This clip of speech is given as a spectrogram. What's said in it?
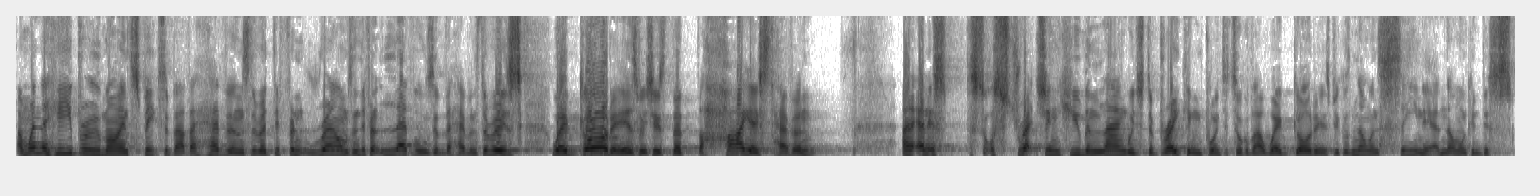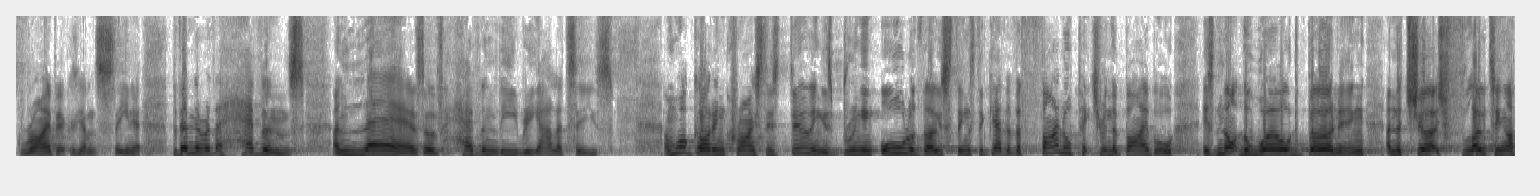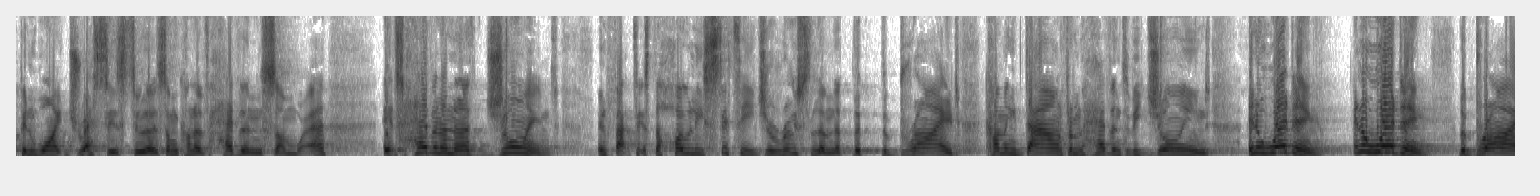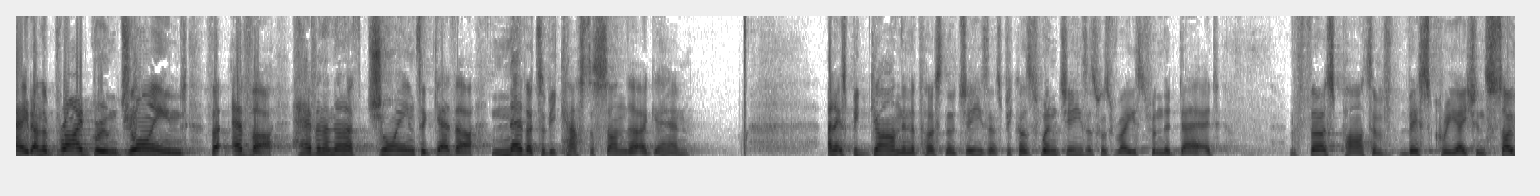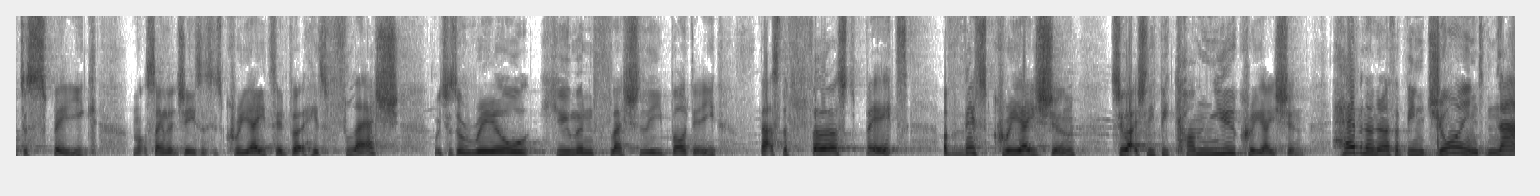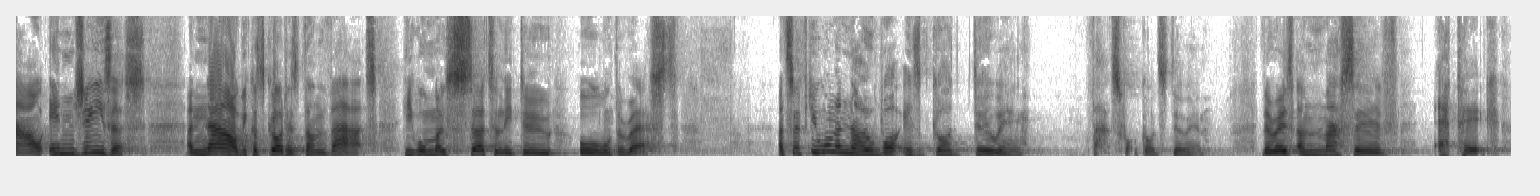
And when the Hebrew mind speaks about the heavens, there are different realms and different levels of the heavens. There is where God is, which is the, the highest heaven, and, and, it's sort of stretching human language to breaking point to talk about where God is because no one's seen it and no one can describe it because you haven't seen it. But then there are the heavens and layers of heavenly realities. And what God in Christ is doing is bringing all of those things together. The final picture in the Bible is not the world burning and the church floating up in white dresses to uh, some kind of heaven somewhere. It's heaven and earth joined in fact, it's the holy city, Jerusalem, the, the, the, bride coming down from heaven to be joined in a wedding. In a wedding. The bride and the bridegroom joined forever. Heaven and earth joined together, never to be cast asunder again. And it's begun in the person of Jesus, because when Jesus was raised from the dead, the first part of this creation, so to speak, I'm not saying that Jesus is created, but his flesh which is a real human fleshly body, that's the first bit of this creation to actually become new creation. Heaven and earth have been joined now in Jesus. And now, because God has done that, He will most certainly do all the rest. And so, if you want to know what is God doing, that's what God's doing. There is a massive, epic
